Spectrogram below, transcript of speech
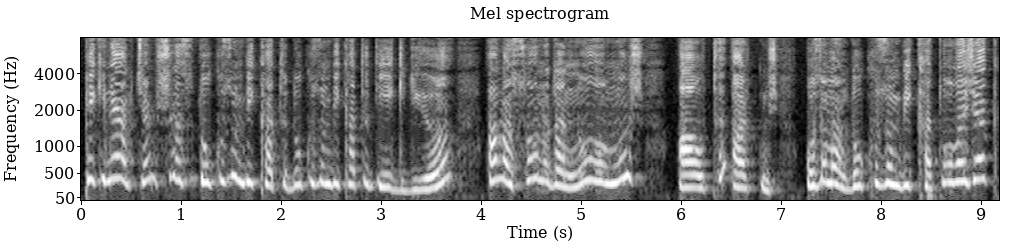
Peki ne yapacağım? Şurası 9'un bir katı. 9'un bir katı diye gidiyor. Ama sonradan ne olmuş? 6 artmış. O zaman 9'un bir katı olacak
